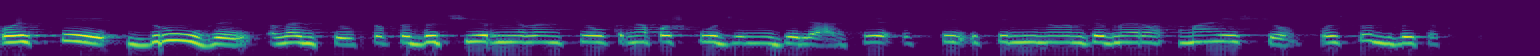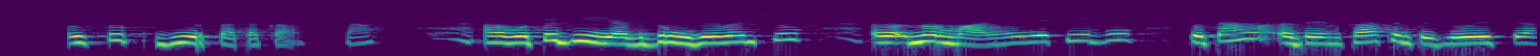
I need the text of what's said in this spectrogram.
ось цей другий ланцюг, тобто дочірній ланцюг на пошкодженій ділянці з ти- з тиміновим димером, має що? Ось тут збиток. Ось тут дірка така. Так? А от тоді, як другий ланцюг, е, нормальний, який був, то там ДНК синтезується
